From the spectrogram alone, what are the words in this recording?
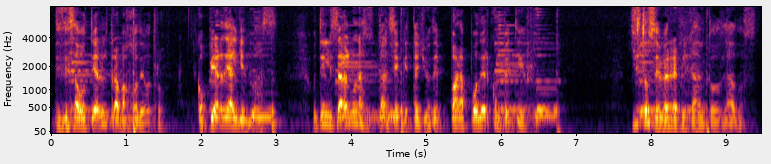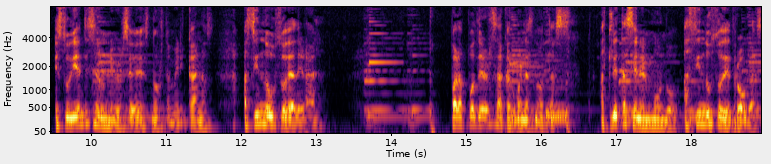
Desde sabotear el trabajo de otro, copiar de alguien más, utilizar alguna sustancia que te ayude para poder competir. Y esto se ve reflejado en todos lados. Estudiantes en universidades norteamericanas haciendo uso de Aderal para poder sacar buenas notas. Atletas en el mundo haciendo uso de drogas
